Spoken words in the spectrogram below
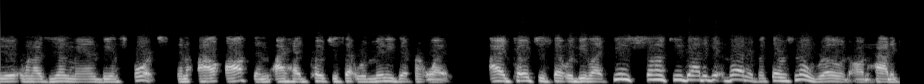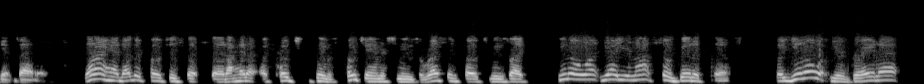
to, when I was a young man, be in sports. And I, often I had coaches that were many different ways. I had coaches that would be like, you suck, you got to get better. But there was no road on how to get better. Then I had other coaches that said, I had a, a coach, his name was Coach Anderson. He was a wrestling coach. And he's like, you know what? Yeah, you're not so good at this. But you know what you're great at?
